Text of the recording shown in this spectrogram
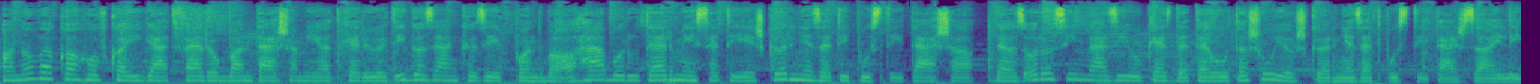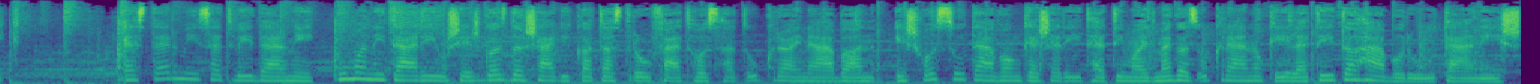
A Novakahovkai gát felrobbantása miatt került igazán középpontba a háború természeti és környezeti pusztítása, de az orosz invázió kezdete óta súlyos környezetpusztítás zajlik. Ez természetvédelmi, humanitárius és gazdasági katasztrófát hozhat Ukrajnában, és hosszú távon keserítheti majd meg az ukránok életét a háború után is.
